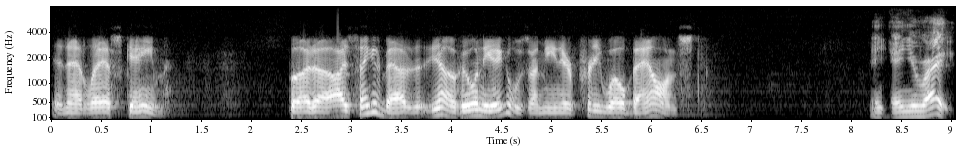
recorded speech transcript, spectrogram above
in that last game. But uh, I was thinking about it. You know, who in the Eagles? I mean, they're pretty well balanced. and, and you're right.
